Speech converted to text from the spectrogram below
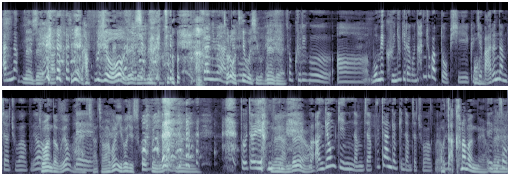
안 네, 나쁘실 네. 아, 기분이 나쁘죠. 네, 네, 네. 이상이면 안 저를 되고. 어떻게 보시고? 네, 네. 저 그리고 어, 몸에 근육이라고는 한 조각도 없이 굉장히 어. 마른 남자 좋아하고요. 좋아한다고요? 네. 아, 저, 저하고는 이루어질 수가 없군요. 네, 도저히 안 네. 안 되네요. 뭐 안경 낀 남자, 뿔테 안경 낀 남자 좋아하고요. 어, 딱 하나 맞네요. 네, 그래서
